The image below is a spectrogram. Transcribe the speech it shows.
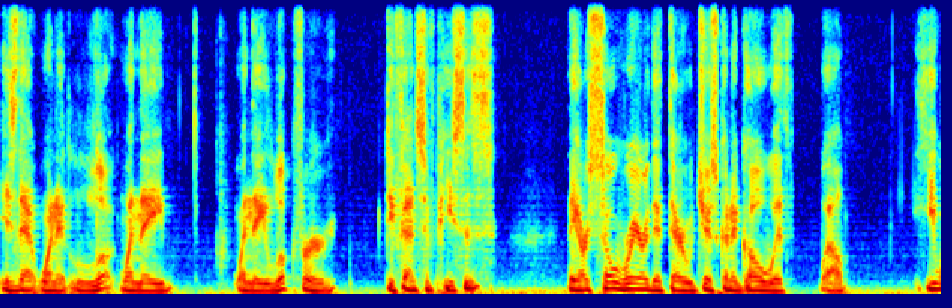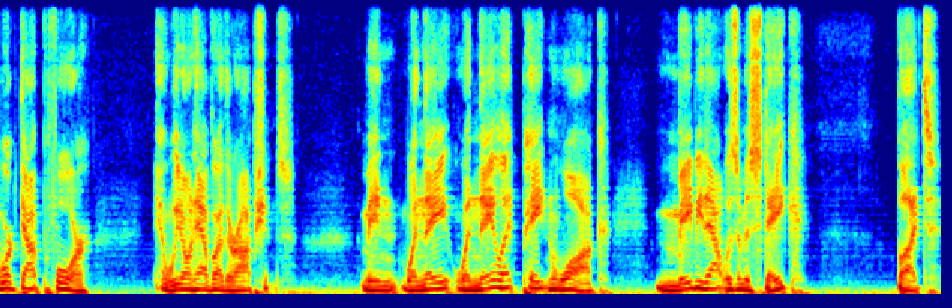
is that when it look when they when they look for defensive pieces, They are so rare that they're just going to go with, well, he worked out before, and we don't have other options. I mean, when they when they let Payton walk, maybe that was a mistake, but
